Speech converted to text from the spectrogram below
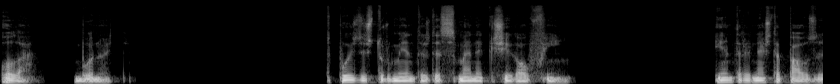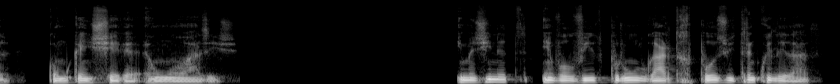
Olá, boa noite. Depois das tormentas da semana que chega ao fim, entra nesta pausa como quem chega a um oásis. Imagina-te envolvido por um lugar de repouso e tranquilidade.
